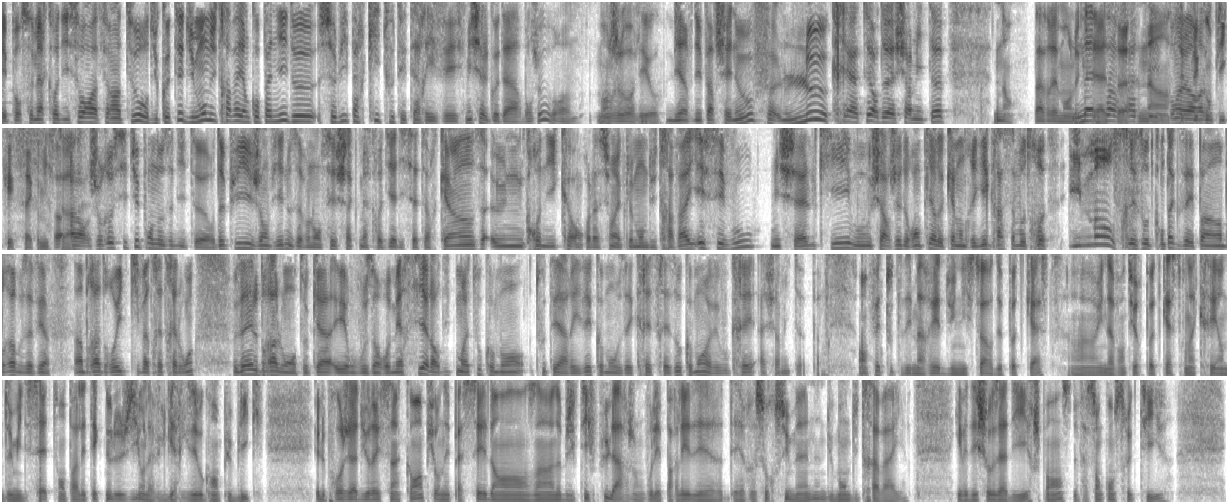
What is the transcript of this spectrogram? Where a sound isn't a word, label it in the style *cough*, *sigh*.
Et pour ce mercredi soir, on va faire un tour du côté du monde du travail en compagnie de celui par qui tout est arrivé. Michel Godard, bonjour. Bonjour Léo. Bienvenue par chez nous. Le créateur de HR Meetup. Non, pas vraiment le créateur. Non, c'est plus compliqué que ça comme histoire. Alors, je resitue pour nos auditeurs. Depuis janvier, nous avons lancé chaque mercredi à 17h15 une chronique en relation avec le monde du travail. Et c'est vous, Michel, qui vous, vous chargez de remplir le calendrier grâce à votre immense réseau de contacts. Vous n'avez pas un bras, vous avez un, bras droïde qui va très très loin. Vous avez le bras long en tout cas, et on vous en remercie. Alors, dites-moi tout, comment tout est arrivé, comment vous avez créé ce réseau, comment avez-vous créé HR Meetup? En fait, tout a démarré d'une histoire de podcast, une aventure podcast qu'on a créée en 2007. On parlait technologie, on l'a vulgarisé au grand public. Et le projet a duré cinq ans puis on est passé dans un objectif plus large. On voulait parler des, ressources humaines, du monde du travail. Il y avait des choses à dire, je pense, de façon constructive.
